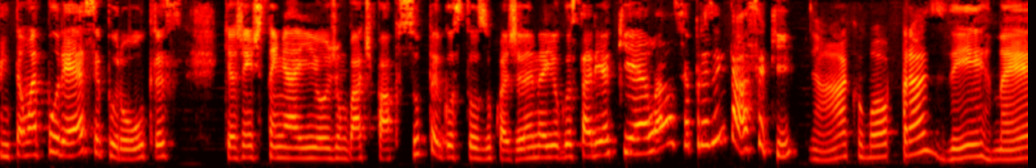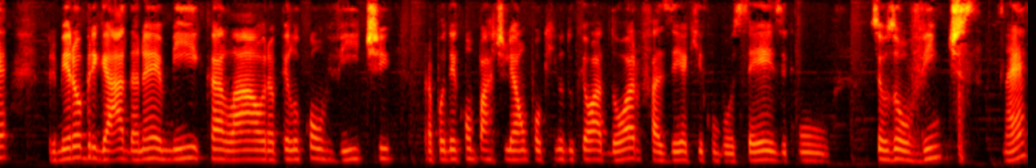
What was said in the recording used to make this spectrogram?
Então é por essa e por outras que a gente tem aí hoje um bate-papo super gostoso com a Jana e eu gostaria que ela se apresentasse aqui. Ah, com o maior prazer, né? Primeiro, obrigada, né, Mica, Laura, pelo convite para poder compartilhar um pouquinho do que eu adoro fazer aqui com vocês e com seus ouvintes, né?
